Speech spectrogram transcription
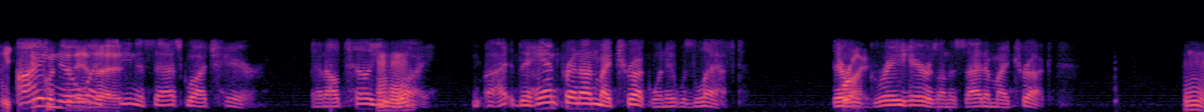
It, it I puts know in I've a, seen a Sasquatch hair, and I'll tell you Mhm. why. I, the handprint on my truck when it was left, there were gray hairs on the side of my truck, Hmm.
